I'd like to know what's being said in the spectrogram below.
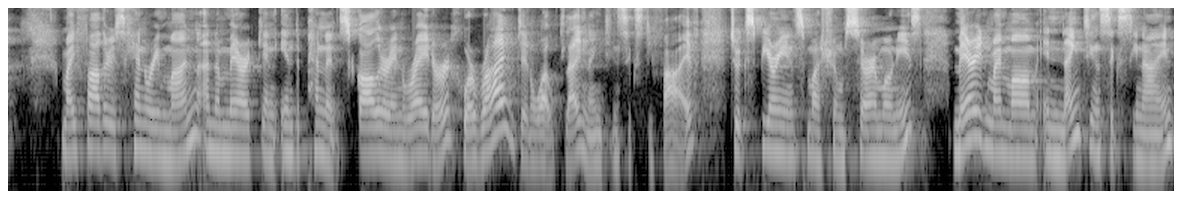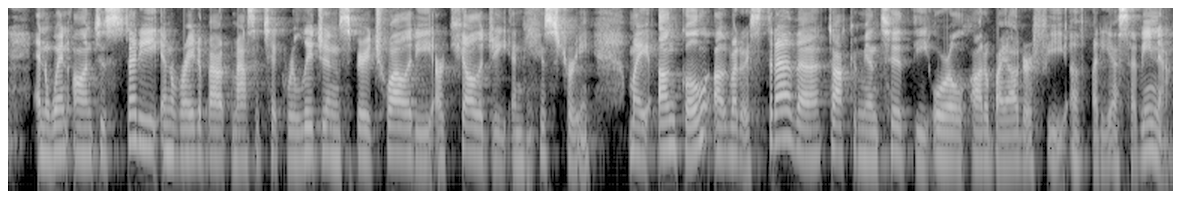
My father is Henry Munn, an American independent scholar and writer who arrived in Huautla in 1965 to experience mushroom ceremonies, married my mom in 1969, and went on to study and write about Mazatec religion, spirituality, archaeology, and history. My uncle, Alvaro Estrada, documented the oral autobiography of Maria Sabina.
